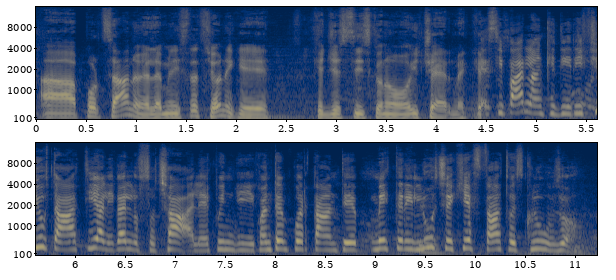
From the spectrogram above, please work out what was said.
a Porzano e alle amministrazioni che che gestiscono i CERMEC. Si parla anche di rifiutati a livello sociale, quindi quanto è importante mettere in luce chi è stato escluso.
